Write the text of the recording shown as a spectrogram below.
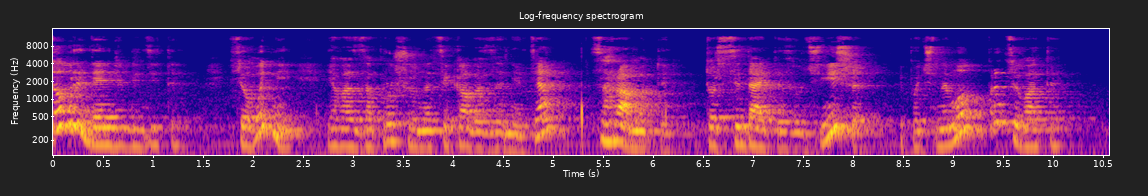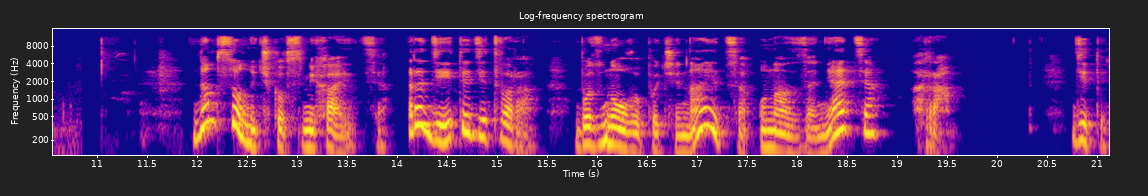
Добрий день, любі діти! Сьогодні я вас запрошую на цікаве заняття з грамоти. Тож сідайте зручніше і почнемо працювати. Нам сонечко всміхається. Радійте, дітвора, бо знову починається у нас заняття гра. Діти,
